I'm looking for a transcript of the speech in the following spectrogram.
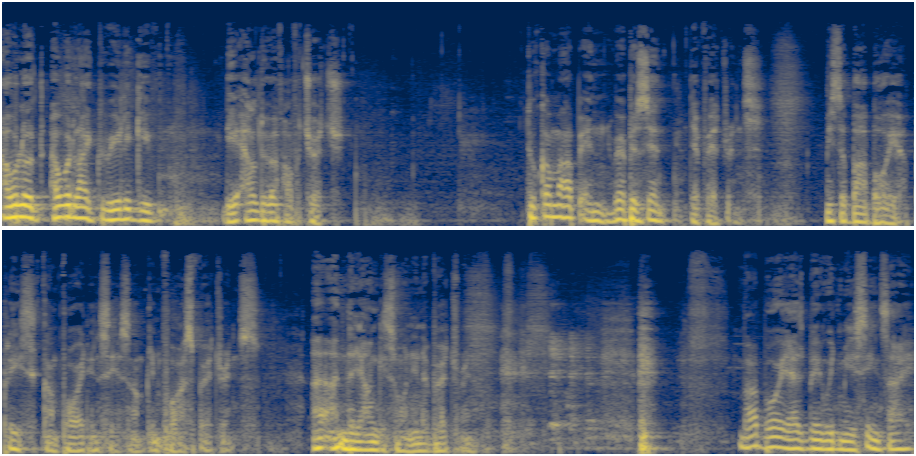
I would, I would like to really give the elder of our church to come up and represent the veterans. Mr. Bob Boyer, please come forward and say something for us veterans. I- I'm the youngest one in the veteran. Bob Boyer has been with me since I,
